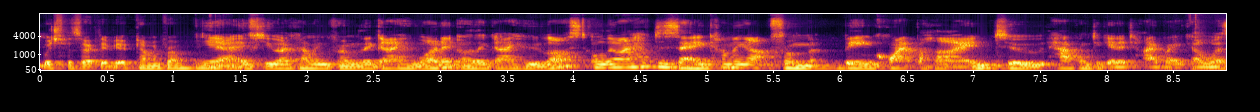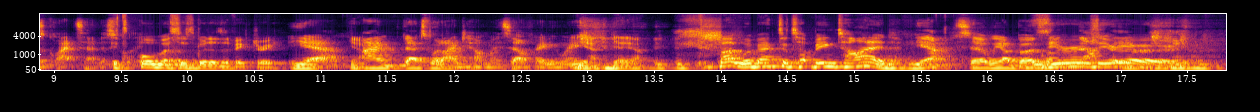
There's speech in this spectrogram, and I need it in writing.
which perspective you're coming from. Yeah, if you are coming from the guy who won it or the guy who lost. Although I have to say, coming up from being quite behind to having to get a tiebreaker was quite satisfying. It's almost as good as a victory. yeah, Yeah. I'm, that's what I tell myself anyway. Yeah, yeah, yeah. but we're back to t- being tied. Yeah, so we are both Zero, zero.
